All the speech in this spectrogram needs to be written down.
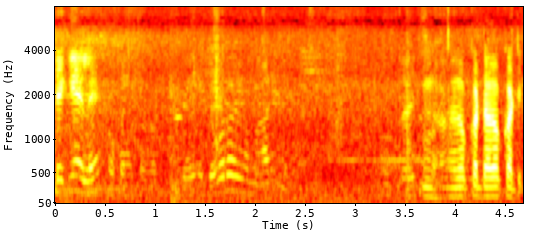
చెక్ చేయలే. ఉమ్, అదొకటి అదొక్కటి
